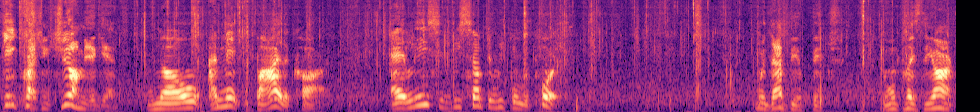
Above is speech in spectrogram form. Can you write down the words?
gate crashing shit on me again. No, I meant buy the car. At least it'd be something we can report. Would that be a bitch? The one place they aren't.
